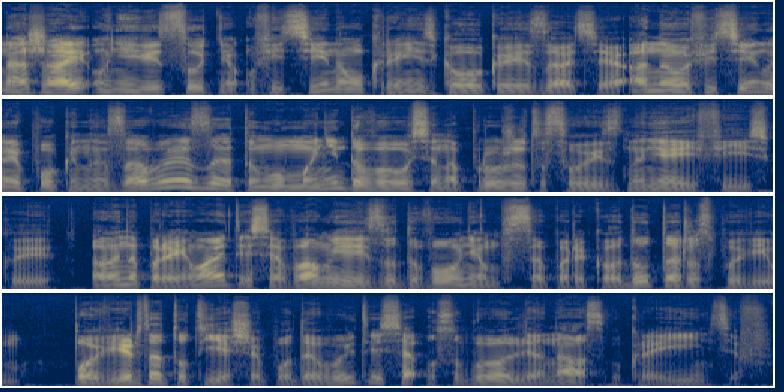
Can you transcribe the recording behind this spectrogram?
На жаль, у ній відсутня офіційна українська локалізація, а неофіційної поки не завезли, тому мені довелося напружити свої знання ефійської. Але не переймайтеся, вам я із задоволенням все перекладу та розповім. Повірте, тут є що подивитися, особливо для нас, українців.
